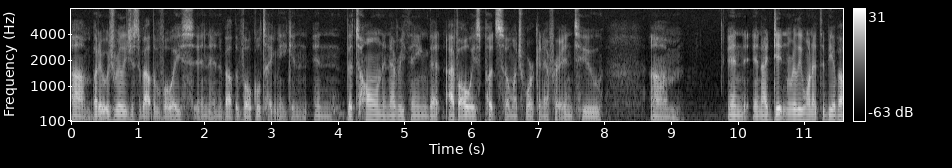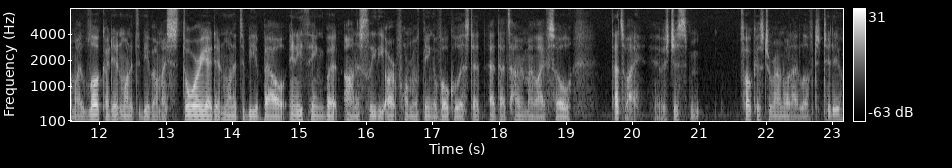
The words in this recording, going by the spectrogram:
um, but it was really just about the voice and, and about the vocal technique and, and the tone and everything that I've always put so much work and effort into um, and and I didn't really want it to be about my look. I didn't want it to be about my story. I didn't want it to be about anything but honestly the art form of being a vocalist at, at that time in my life. So that's why it was just focused around what I loved to do.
